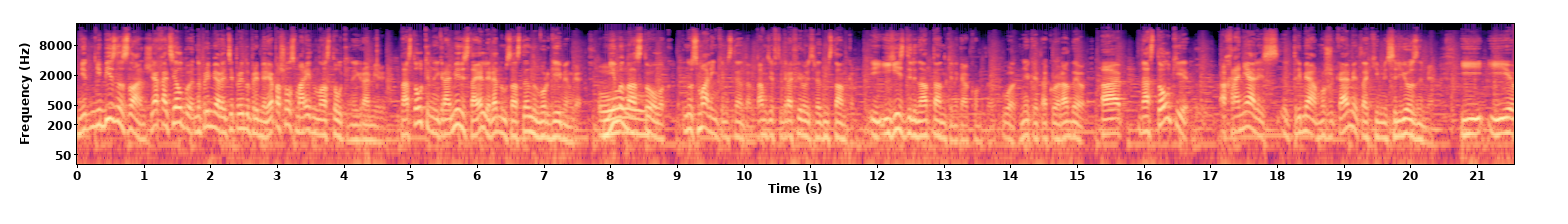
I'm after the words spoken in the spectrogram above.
Не, не бизнес-ланч. Я хотел бы, например, я тебе приведу пример. Я пошел смотреть на настолки на Игромире. Настолки на Игромире стояли рядом со стендом Wargaming. Мимо настолок, ну, с маленьким стендом, там, где фотографировались рядом с танком. И, и ездили на танке на каком-то. Вот, некое такое родео. А настолки охранялись тремя мужиками такими серьезными. И, и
